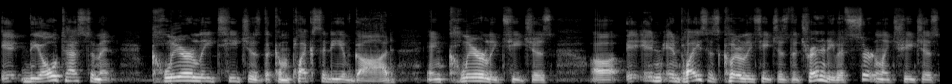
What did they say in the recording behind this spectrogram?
It, the Old Testament clearly teaches the complexity of God and clearly teaches, uh, in, in places, clearly teaches the Trinity, but certainly teaches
